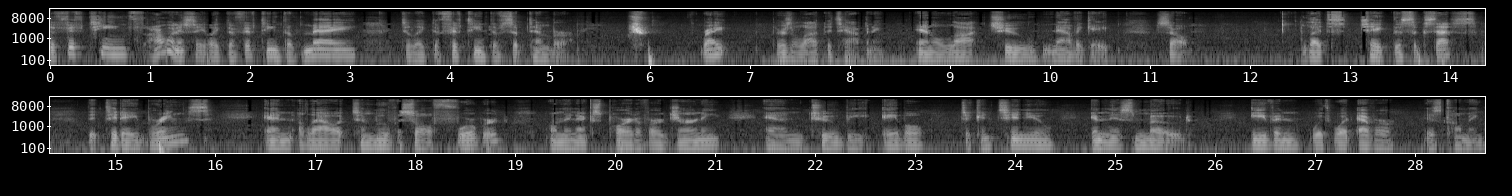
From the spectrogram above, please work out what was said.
the 15th, I want to say like the 15th of May to like the 15th of September, right? There's a lot that's happening and a lot to navigate. So let's take the success that today brings and allow it to move us all forward on the next part of our journey and to be able to continue in this mode, even with whatever is coming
